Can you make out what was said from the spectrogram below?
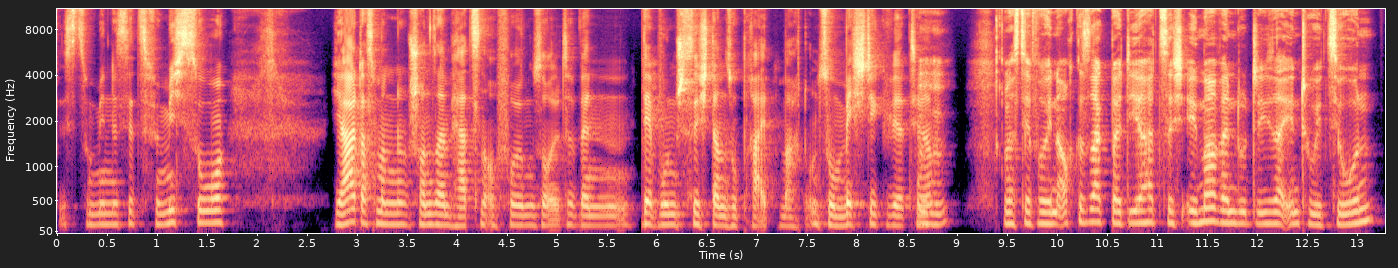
ist zumindest jetzt für mich so, ja, dass man schon seinem Herzen auch folgen sollte, wenn der Wunsch sich dann so breit macht und so mächtig wird. Ja. Mhm. Du hast ja vorhin auch gesagt, bei dir hat sich immer, wenn du dieser Intuition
